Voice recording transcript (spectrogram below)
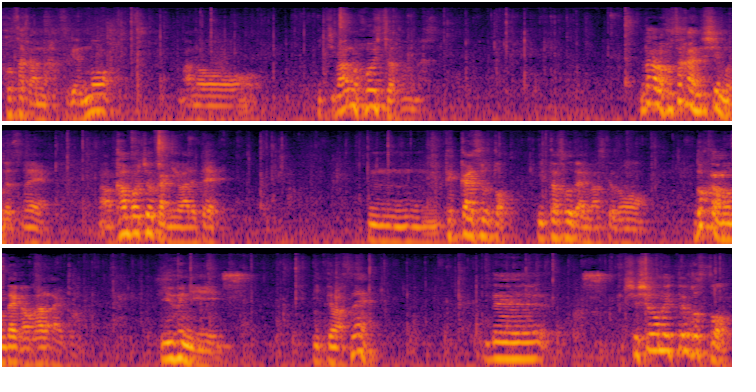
補佐官の発言のあの一番の本質だと思います。だから補佐官自身もですね官房長官に言われてうん撤回すると言ったそうでありますけどもどこが問題かわからないというふうに言ってますね。で首相の言ってることと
